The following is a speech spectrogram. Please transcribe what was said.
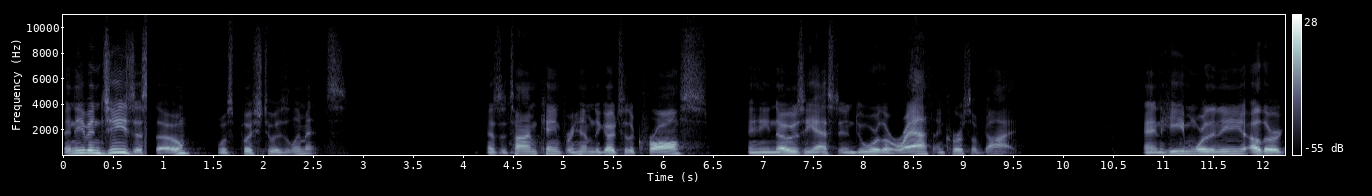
And even Jesus, though, was pushed to his limits. As the time came for him to go to the cross, and he knows he has to endure the wrath and curse of God. And he, more than any other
